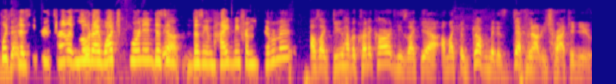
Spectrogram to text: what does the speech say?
What that- the secret silent mode I watch porn in doesn't Yeah. doesn't hide me from the government? I was like, "Do you have a credit card?" He's like, "Yeah." I'm like, "The government is definitely tracking you.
